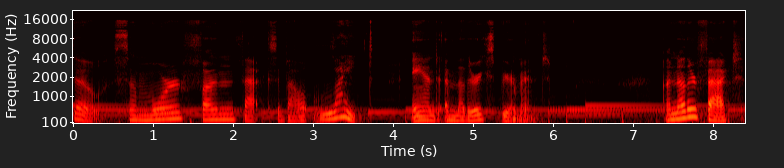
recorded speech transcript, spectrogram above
So, some more fun facts about light and another experiment. Another fact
